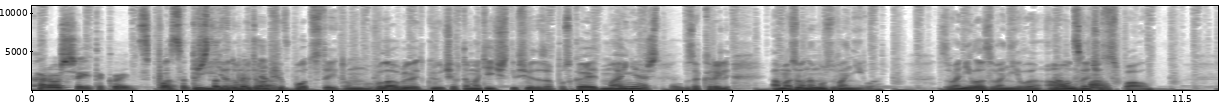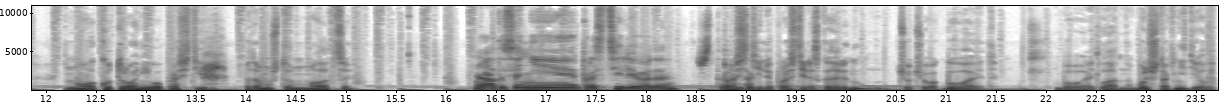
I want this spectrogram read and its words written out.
хороший такой способ да что-то Я думаю, поделать. там вообще бот стоит, он вылавливает ключ, автоматически все это запускает, майнит, Конечно. закрыли. Амазон ему звонила. Звонила, звонила, а, а он, он спал. значит, спал. Но к утру они его простили, потому что молодцы. А, то есть они простили его, да? Что простили, так... простили. Сказали, ну, что, чувак, бывает. Бывает, ладно. Больше так не делай.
